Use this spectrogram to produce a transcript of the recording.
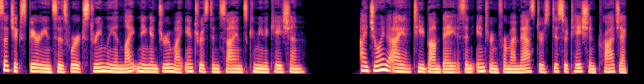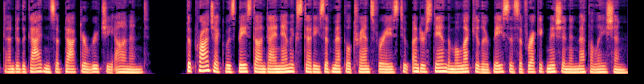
Such experiences were extremely enlightening and drew my interest in science communication. I joined IIT Bombay as an intern for my master's dissertation project under the guidance of Dr. Ruchi Anand. The project was based on dynamic studies of methyltransferase to understand the molecular basis of recognition and methylation.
